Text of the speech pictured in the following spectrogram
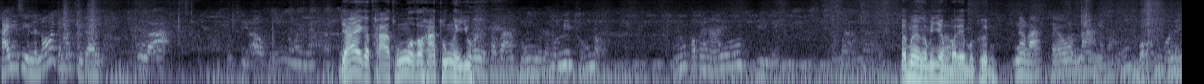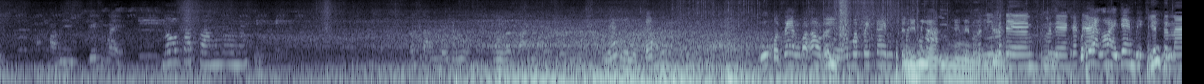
ขายยังสี่ละเนาะจะมันสิได้ ยายก็ทาถุงเขาหาถุงให้อยู่ เออเขาก็เอาถุงอยู่นะมีถุงหรออืมเขาไปหาอยู่แต่เมืองก็มียังบ่ได้เมื่อคืนนั่นละแถวหน้านี่ละบอกอันนี้เก็บไว้เราตาฟังเรานะแล้วตังไว้ดูอืมแม่เออหนูแก้มคือบ่แซงบ่เอาเด้อแม่มาไปใกล้ไอ้นี่มีอย่างอึงยังหน่อยอันๆนี้เด้มันแดงมันแดงก็บ่แดแดงงเอาให้ยายไปเจตนา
